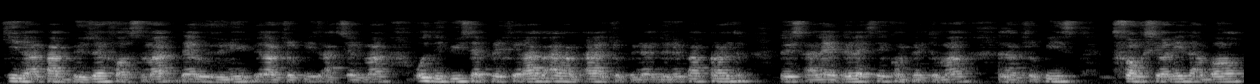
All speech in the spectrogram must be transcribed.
qu'il n'a pas besoin forcément des revenus de l'entreprise actuellement, au début, c'est préférable à l'entrepreneur de ne pas prendre de salaire, de laisser complètement l'entreprise fonctionner d'abord,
